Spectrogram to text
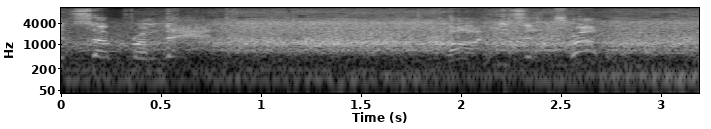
gets up from that, oh, he's in trouble.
